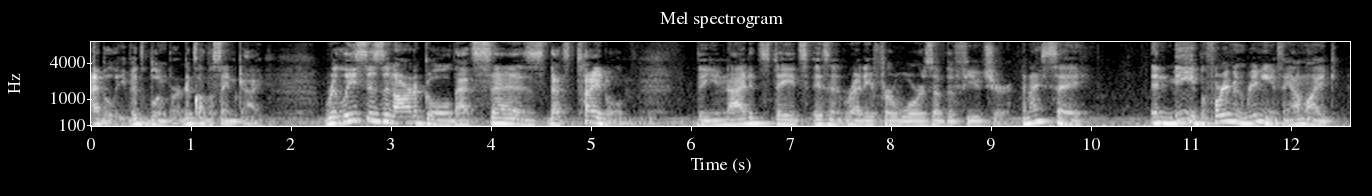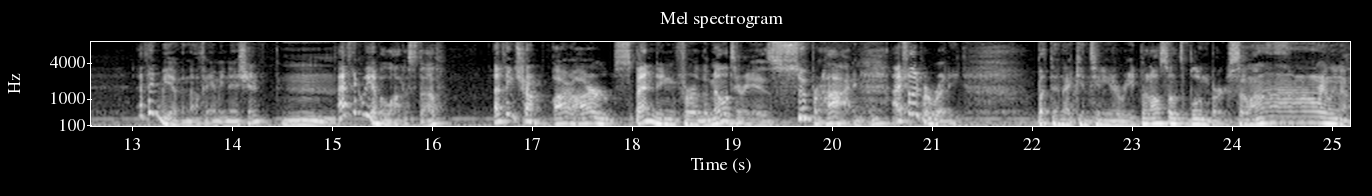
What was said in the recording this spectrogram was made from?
I believe it's Bloomberg. It's all the same guy. Releases an article that says that's titled "The United States isn't ready for wars of the future," and I say, and me before even reading anything, I'm like, I think we have enough ammunition. I think we have a lot of stuff. I think Trump, our, our spending for the military is super high. I feel like we're ready. But then I continue to read. But also, it's Bloomberg, so I don't really know.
